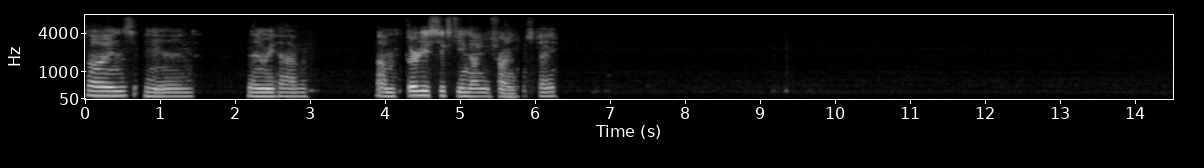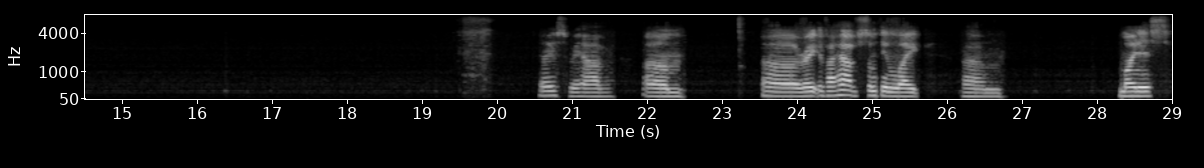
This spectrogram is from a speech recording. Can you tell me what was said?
signs, and then we have um, 30, 60, 90 triangles, okay? Okay, so we have, um, uh, right, if I have something like um, minus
